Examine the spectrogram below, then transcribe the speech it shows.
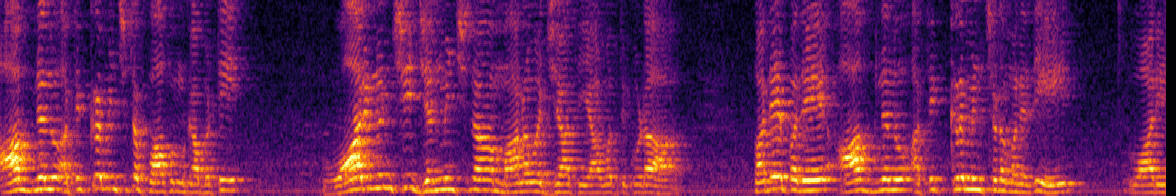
ఆజ్ఞను అతిక్రమించుట పాపం కాబట్టి వారి నుంచి జన్మించిన మానవ జాతి యావత్తు కూడా పదే పదే ఆజ్ఞను అతిక్రమించడం అనేది వారి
